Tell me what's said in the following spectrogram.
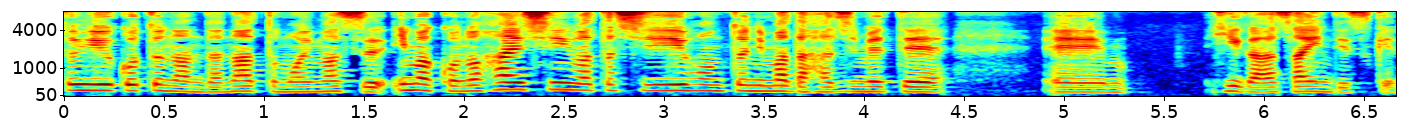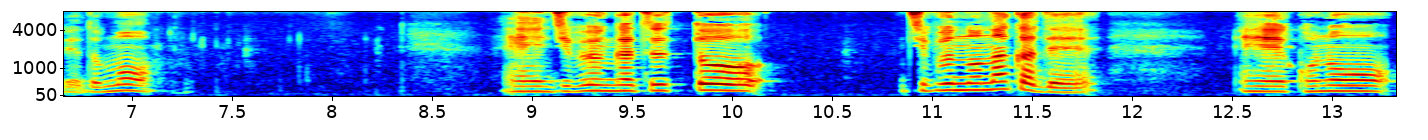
ということなんだなと思います。今この配信私本当にまだ始めて、えー日が浅いんですけれども、えー自分がずっと自分の中で、えーこの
